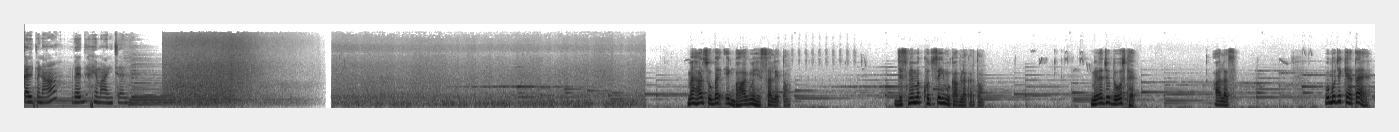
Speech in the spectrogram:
कल्पना विद हिमांचल। मैं हर सुबह एक भाग में हिस्सा लेता हूँ, जिसमें मैं खुद से ही मुकाबला करता हूँ। मेरा जो दोस्त है, आलस, वो मुझे कहता है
